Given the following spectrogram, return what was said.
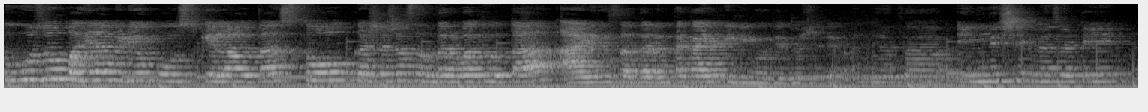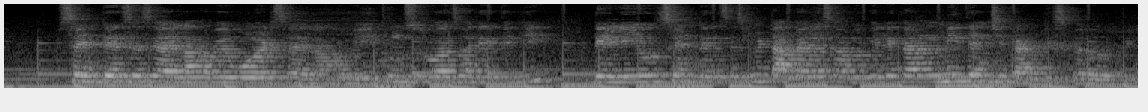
तू जो पहिला व्हिडिओ पोस्ट केला होतास तो कशाच्या संदर्भात होता आणि साधारणतः काय फिलिंग होती तुझी तेव्हा? आता इंग्लिश शिकण्यासाठी सेंटेन्सेस यायला हवे वर्ड्स यायला हवे इथून सुरुवात झाली होती की डेली यूज सेंटेन्सेस मी टाकायला चालू केले कारण मी त्यांची प्रॅक्टिस करत होते.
